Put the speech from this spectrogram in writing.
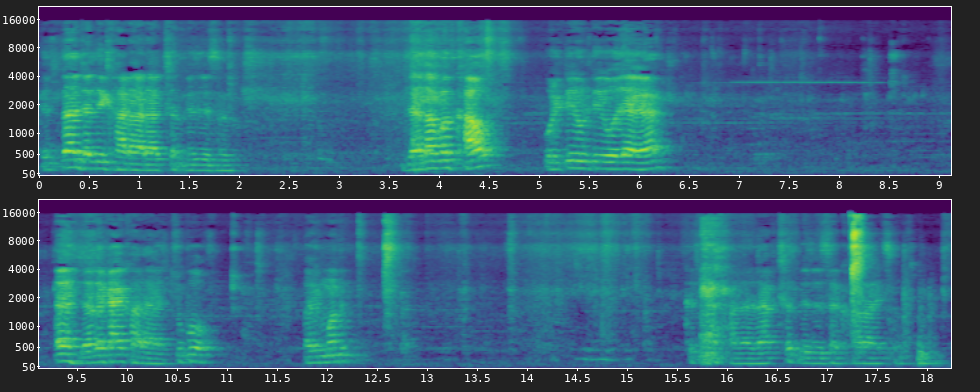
कितना जल्दी खा रहा है राक्षस के जैसे। ज़्यादा मत खाओ उल्टी उल्टी हो जाएगा। ज़्यादा काय खा रहा है? चुपो। अभी मन कितना खा रहा है? राक्षस के जैसा खा रहा है सब।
